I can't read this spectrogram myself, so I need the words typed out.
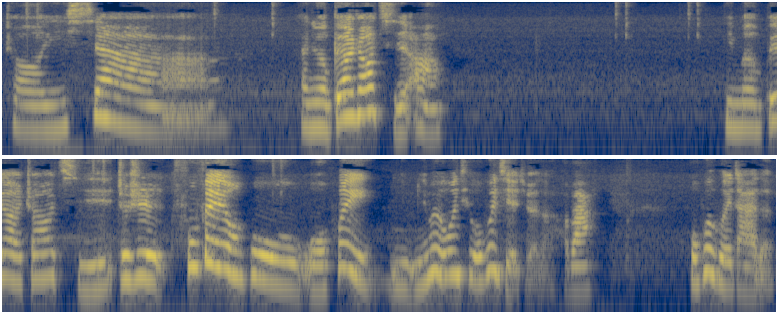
找一下，啊，你们不要着急啊！你们不要着急，就是付费用户，我会，你你们有问题我会解决的，好吧？我会回答的。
